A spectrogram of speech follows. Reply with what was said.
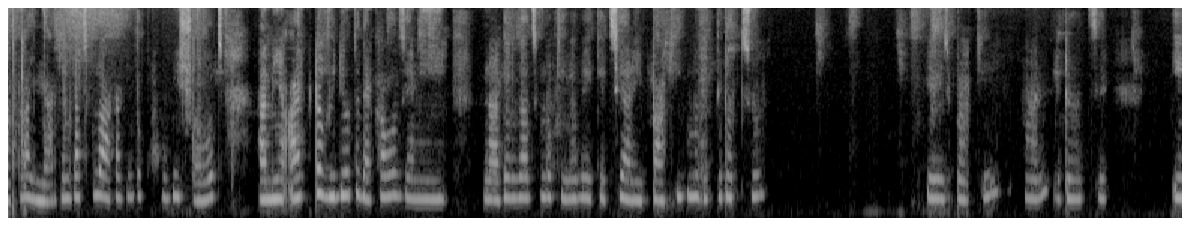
আঁকা? এই নারকেল গাছগুলো আঁকা কিন্তু খুবই সহজ। আমি আরেকটা ভিডিওতে দেখাবো যে আমি নারকেল গাছগুলো কীভাবে এঁকেছি আর এই পাখিগুলো দেখতে পাচ্ছ? এই যে পাখি আর এটা হচ্ছে এই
